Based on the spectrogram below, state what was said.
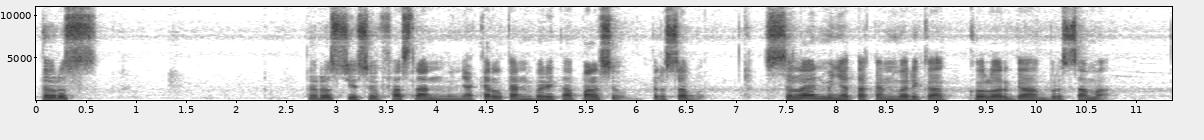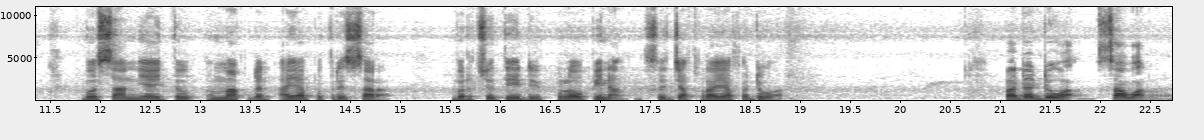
terus terus Yusuf Haslan menyakalkan berita palsu tersebut. Selain menyatakan mereka keluarga bersama bosan yaitu emak dan ayah putri Sarah bercuti di Pulau Pinang sejak raya kedua. Pada dua Sawal,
